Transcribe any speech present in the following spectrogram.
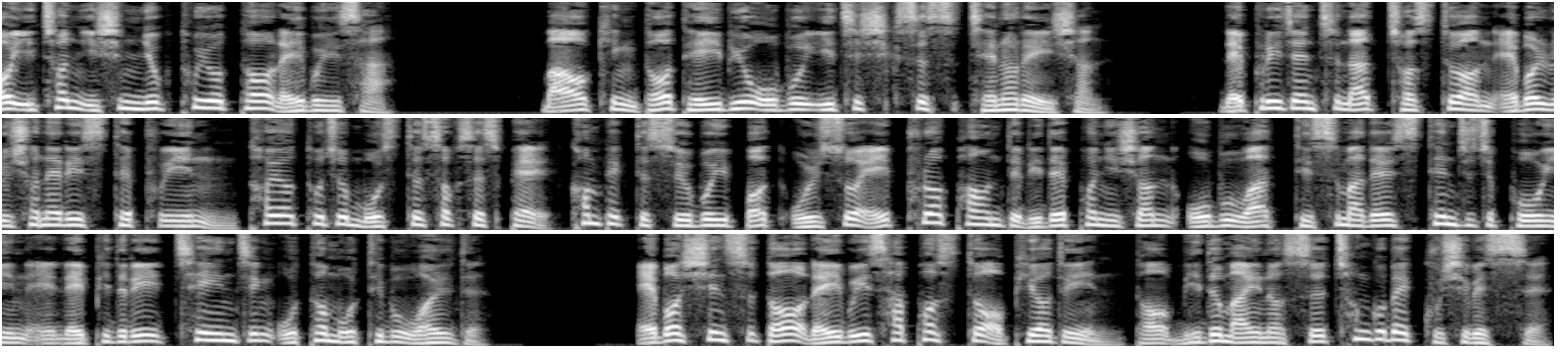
더 2026 토요타 레브이사 마워킹 더 데이뷰 오브 이츠 식스스 제너레이션 레프리젠츠 낫 저스트 언 에벌루셔너리 스태프인 터요토즈 모스트 석세스펠 컴팩트 SUV a profound redefinition of what this model stands for in a rapidly changing automotive world. Ever since the RAV4 first appeared in the mid-minus 1990s,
